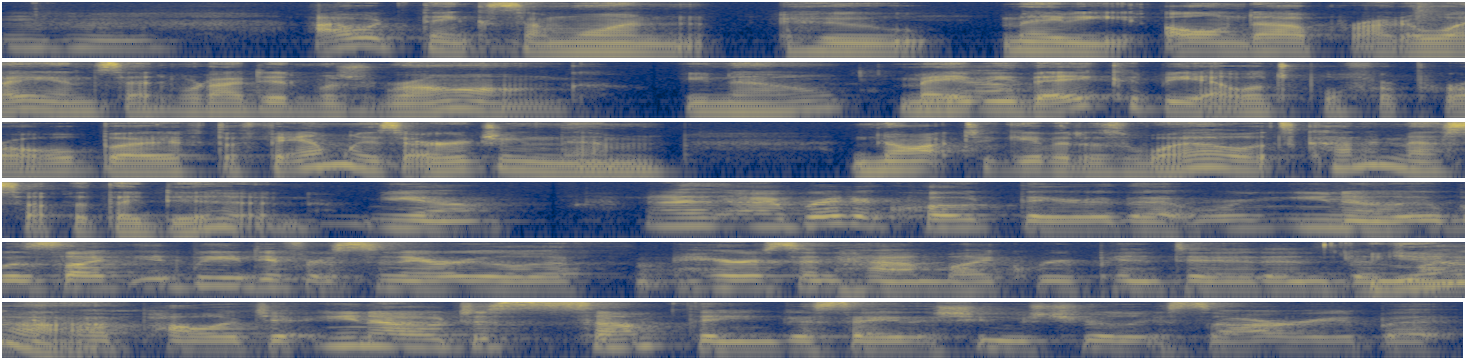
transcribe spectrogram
Mm-hmm. I would think someone who maybe owned up right away and said what I did was wrong, you know, maybe Yeah. they could be eligible for parole. But if the family's urging them not to give it as well, it's kind of messed up that they did. yeah and I, I read a quote there that were you know it was like it'd be a different scenario if harrison had like repented and been Yeah. like apologetic you know just something to say that she was truly sorry but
